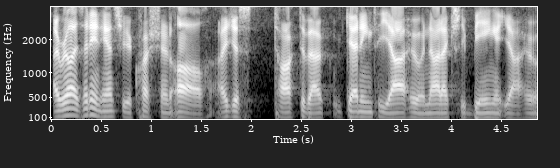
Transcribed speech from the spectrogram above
I realized I didn't answer your question at all. I just talked about getting to Yahoo and not actually being at Yahoo.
